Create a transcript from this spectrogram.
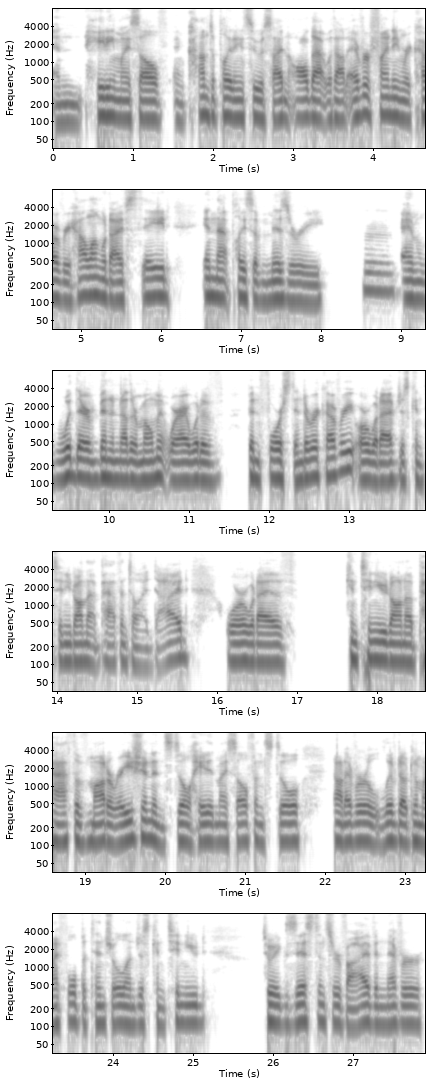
and hating myself and contemplating suicide and all that without ever finding recovery, how long would I have stayed in that place of misery? Mm. And would there have been another moment where I would have been forced into recovery, or would I have just continued on that path until I died? Or would I have continued on a path of moderation and still hated myself and still not ever lived up to my full potential and just continued to exist and survive and never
